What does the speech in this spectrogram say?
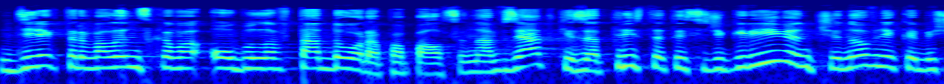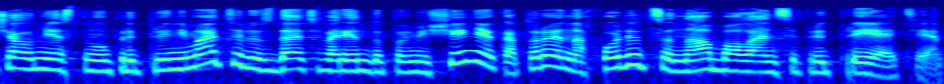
Директор Волынского облавтодора попался на взятки. За 300 тысяч гривен чиновник обещал местному предпринимателю сдать в аренду помещение, которое находится на балансе предприятия.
